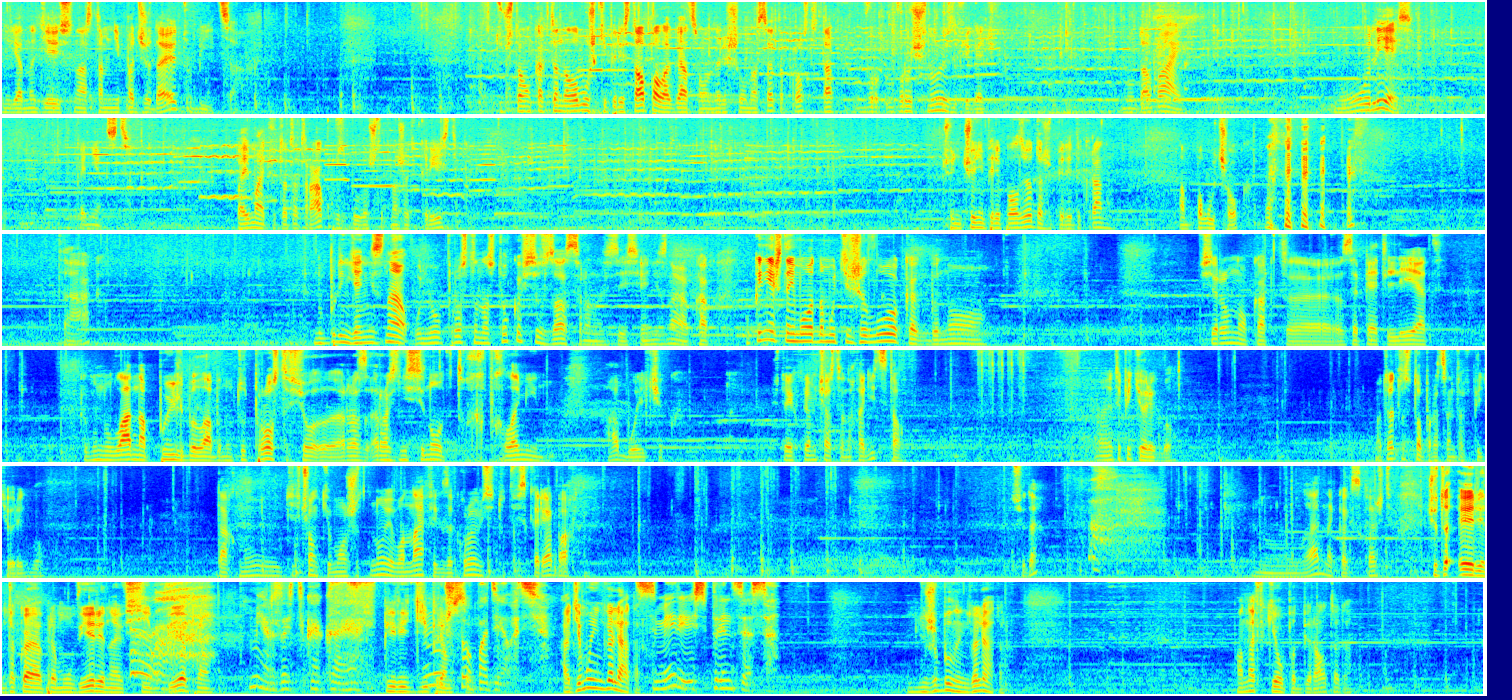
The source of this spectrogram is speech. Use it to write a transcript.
Я надеюсь, нас там не поджидает убийца. Тут что он как-то на ловушке перестал полагаться, он решил нас это просто так вр- вручную зафигачить. Ну давай. Ну лезь. Наконец-то. Поймать вот этот ракурс было, чтобы нажать крестик. Что, ничего не переползет даже перед экраном? Там паучок. Так. Ну, блин, я не знаю, у него просто настолько все засрано здесь, я не знаю как. Ну, конечно, ему одному тяжело, как бы, но... Все равно как-то за пять лет. Как бы, ну ладно, пыль была бы, но тут просто все раз, разнесено в, в хламину. А больчик. Что я их прям часто находить стал. А, Это пятерик был. Вот это сто процентов пятерик был. Так, ну, девчонки, может, ну его нафиг, закроемся, тут вискаря бахнем. Сюда? Ну, ладно, как скажете. Что-то Эрин такая прям уверенная в себе, прям Мерзость какая. впереди Ну прям. что с- поделать. А где мой ингалятор? Смирись, принцесса. У меня же был ингалятор. А нафиг его подбирал тогда?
